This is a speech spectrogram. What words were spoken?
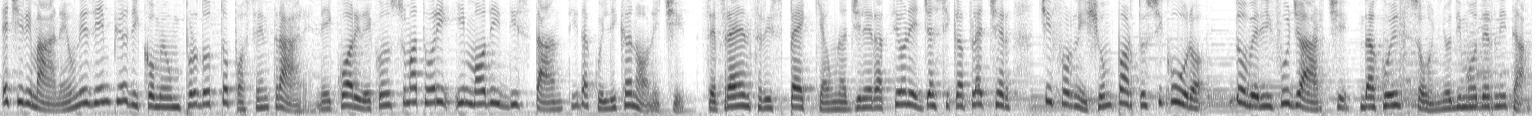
e ci rimane un esempio di come un prodotto possa entrare nei cuori dei consumatori in modi distanti da quelli canonici. Se Friends rispecchia una generazione, Jessica Fletcher ci fornisce un porto sicuro dove rifugiarci da quel sogno di modernità.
